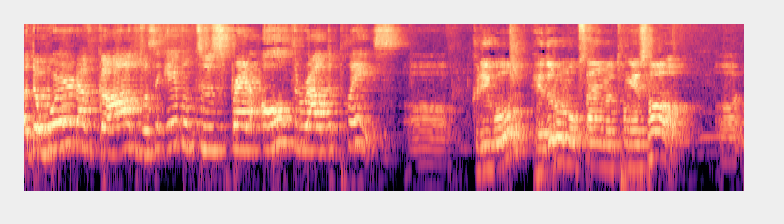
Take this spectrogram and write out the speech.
uh, the word of God was able to spread all throughout the place. 어, 그리고 베드로 목사님을 통해서 어,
